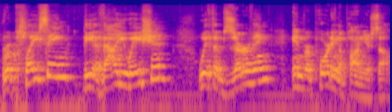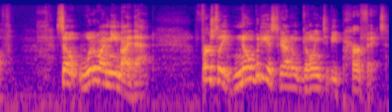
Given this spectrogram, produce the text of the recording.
replacing the evaluation with observing and reporting upon yourself. So what do I mean by that? Firstly, nobody is going to be perfect.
